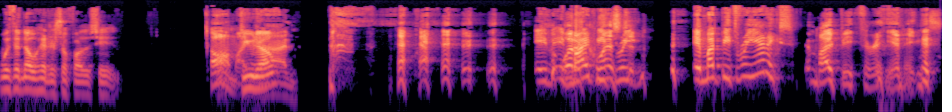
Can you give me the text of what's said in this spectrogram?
with a no hitter so far this season? Oh my do you God. know it, it might be three it might be three innings. It might be three innings.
